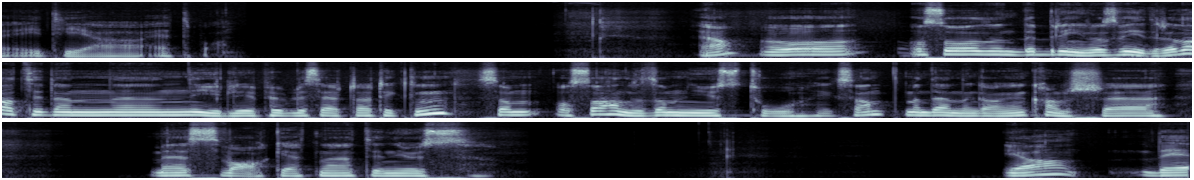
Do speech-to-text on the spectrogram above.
i tida etterpå. Ja, og, og, så Det bringer oss videre da, til den nylig publiserte artikkelen, som også handlet om News 2, ikke sant? men denne gangen kanskje med svakhetene til News. Ja, det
